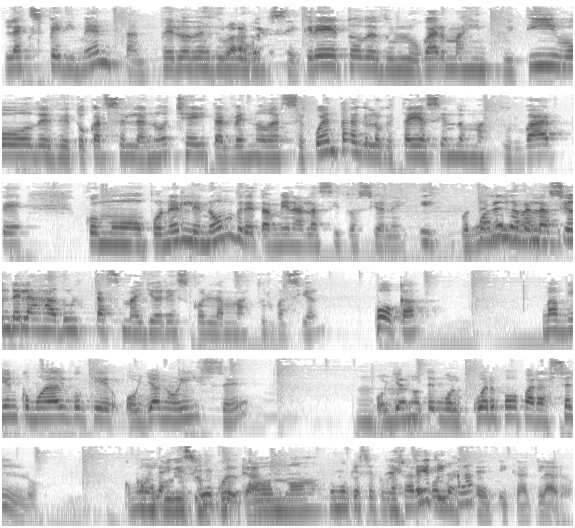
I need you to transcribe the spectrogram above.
la experimentan, pero desde un lugar secreto, desde un lugar más intuitivo, desde tocarse en la noche y tal vez no darse cuenta que lo que estáis haciendo es masturbarte, como ponerle nombre también a las situaciones. ¿Y cuál es la relación de las adultas mayores con la masturbación? Poca. Más bien como algo que o ya no hice o ya no tengo el cuerpo para hacerlo. Como, la estética, como, que se cruzara con la estética, claro.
